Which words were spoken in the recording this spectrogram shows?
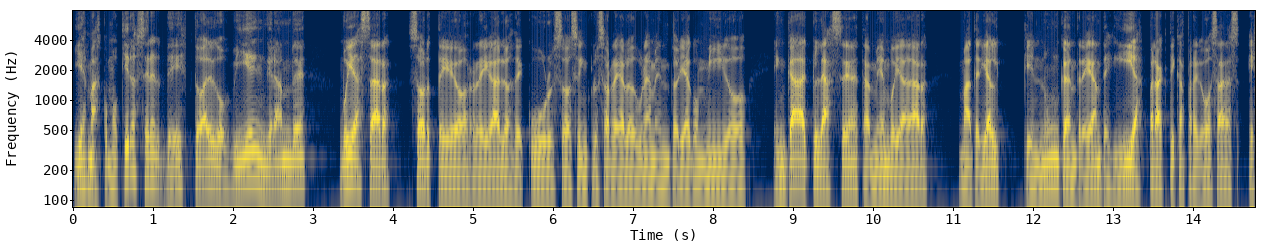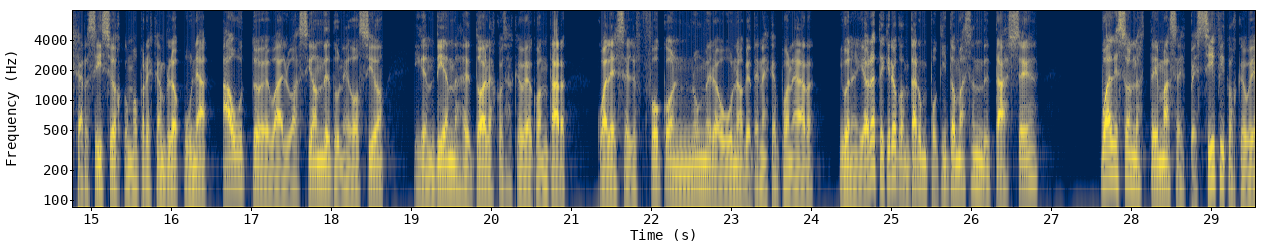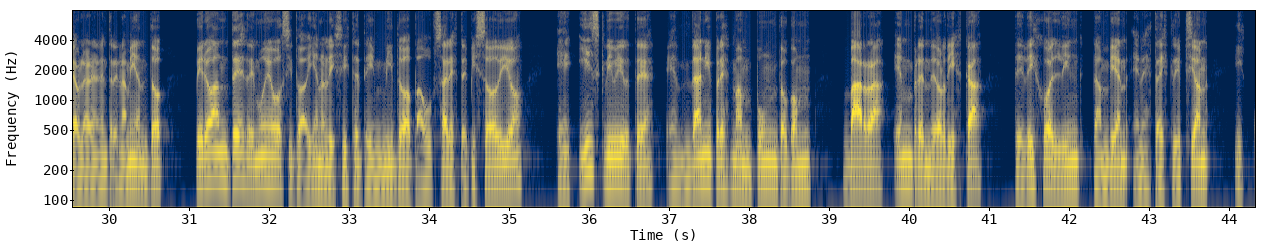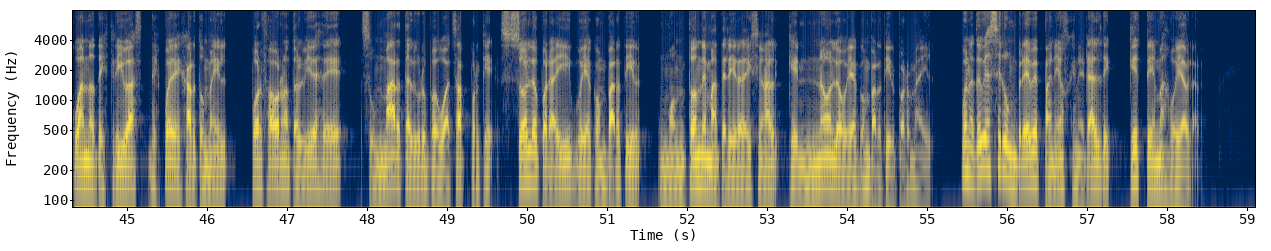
Y es más, como quiero hacer de esto algo bien grande, voy a hacer sorteos, regalos de cursos, incluso regalos de una mentoría conmigo. En cada clase también voy a dar material que nunca entregué antes, guías prácticas para que vos hagas ejercicios como por ejemplo una autoevaluación de tu negocio y que entiendas de todas las cosas que voy a contar cuál es el foco número uno que tenés que poner. Y bueno, y ahora te quiero contar un poquito más en detalle cuáles son los temas específicos que voy a hablar en el entrenamiento. Pero antes, de nuevo, si todavía no lo hiciste, te invito a pausar este episodio e inscribirte en danipressman.com barra emprendedor 10K. Te dejo el link también en esta descripción y cuando te inscribas, después de dejar tu mail, por favor no te olvides de sumarte al grupo de WhatsApp porque solo por ahí voy a compartir un montón de material adicional que no lo voy a compartir por mail. Bueno, te voy a hacer un breve paneo general de qué temas voy a hablar.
